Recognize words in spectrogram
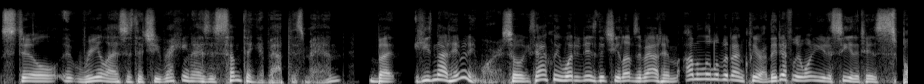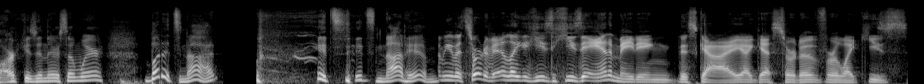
still realizes that she recognizes something about this man, but he's not him anymore. So exactly what it is that she loves about him, I'm a little bit unclear. They definitely want you to see that his spark is in there somewhere, but it's not. it's it's not him. I mean, but sort of eh, like he's he's animating this guy, I guess, sort of, or like he's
